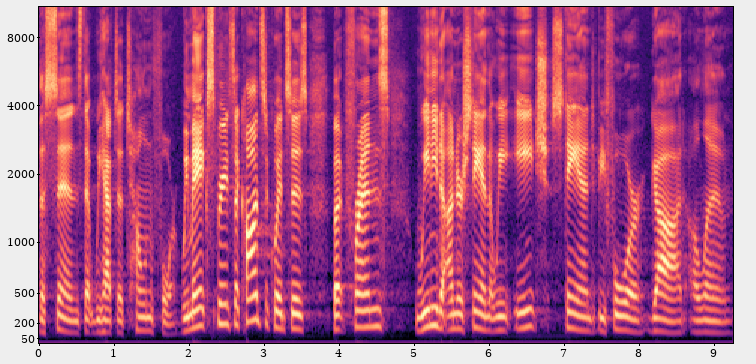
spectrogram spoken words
the sins that we have to atone for. We may experience the consequences, but friends, we need to understand that we each stand before God alone.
